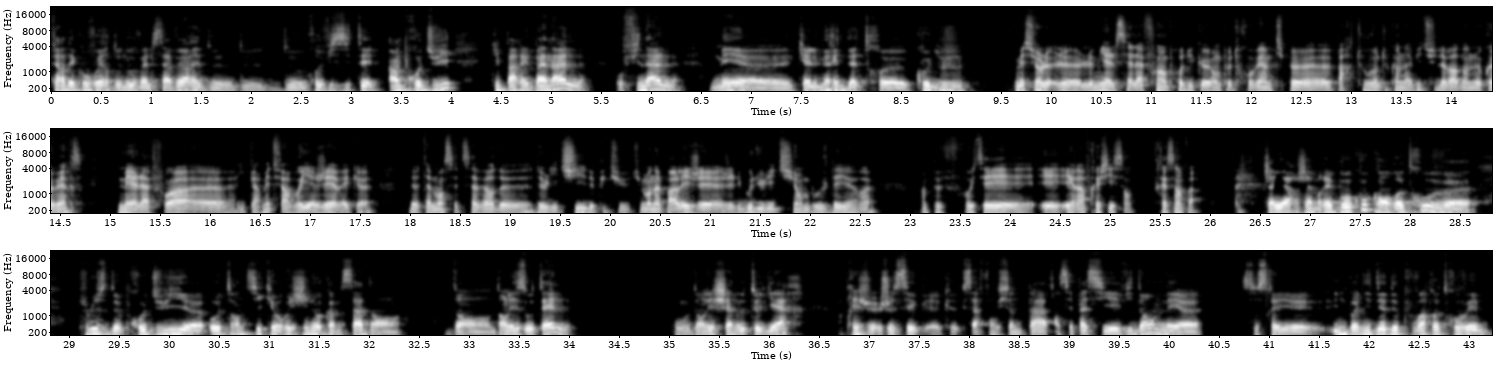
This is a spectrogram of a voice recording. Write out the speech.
faire découvrir de nouvelles saveurs et de, revisiter un produit qui paraît banal au final, mais euh, qui a le mérite d'être euh, connu. Mhm. Mais sur le, miel, c'est à la fois un produit qu'on peut trouver un petit peu euh, partout, en tout cas on a l'habitude d'avoir dans nos commerces, mais à la fois euh, il permet de faire voyager avec euh, notamment cette saveur de, de litchi. Depuis que tu, m'en as parlé, j'ai le goût du litchi en bouche d'ailleurs, un peu fruité et, rafraîchissant. Très sympa. D'ailleurs, j'aimerais beaucoup qu'on retrouve plus de produits authentiques et originaux comme ça dans, dans, dans les hôtels ou dans les chaînes hôtelières. Après, je, je sais que, que, ça fonctionne pas, enfin, c'est pas si évident, mais euh, ce serait une bonne idée de pouvoir retrouver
